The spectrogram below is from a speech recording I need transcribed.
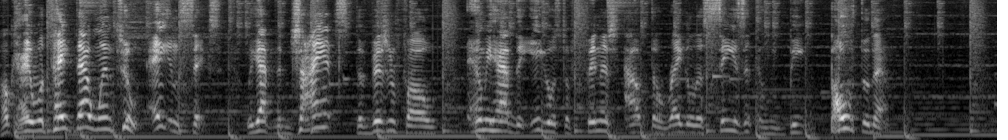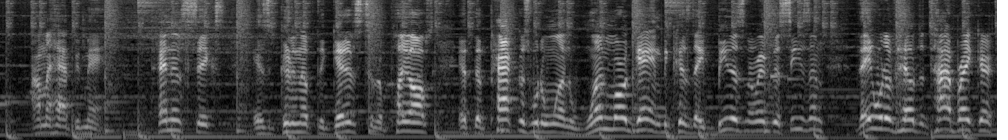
okay, we'll take that win too. Eight and six. We got the Giants, division foe, and we have the Eagles to finish out the regular season, and we beat both of them. I'm a happy man. 10 and 6 is good enough to get us to the playoffs. If the Packers would have won one more game because they beat us in the regular season, they would have held the tiebreaker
